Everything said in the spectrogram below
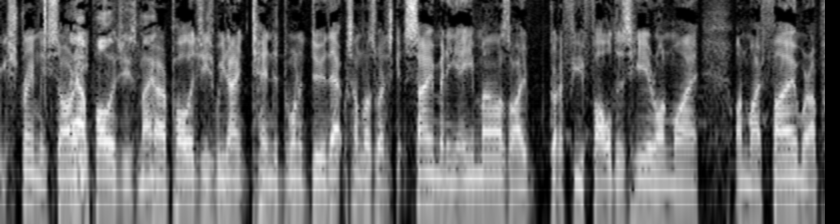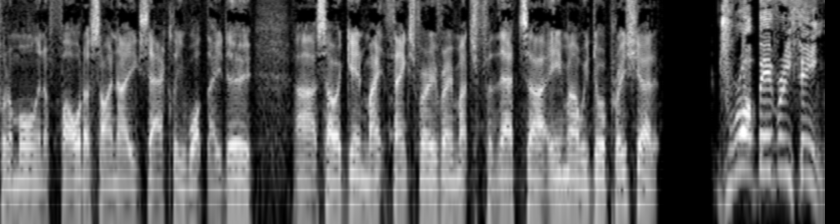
extremely sorry. Our apologies, mate. Our apologies. We don't tend to want to do that. Sometimes I just get so many emails. I've got a few folders here on my on my phone where I put them all in a folder, so I know exactly what they do. Uh, so again, mate, thanks very very much for that uh, email. We do appreciate it. Drop everything.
